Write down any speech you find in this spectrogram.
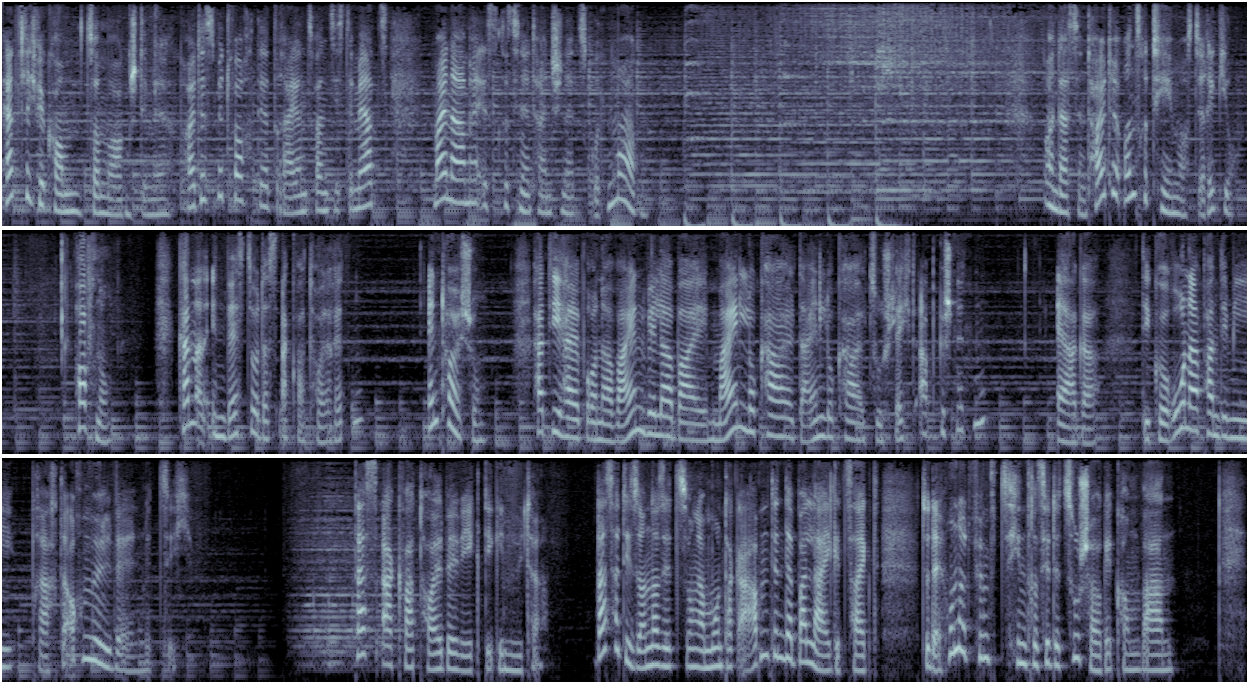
Herzlich willkommen zur Morgenstimme. Heute ist Mittwoch, der 23. März. Mein Name ist Christine Teinschinetz. Guten Morgen. Und das sind heute unsere Themen aus der Region. Hoffnung. Kann ein Investor das Aquatoll retten? Enttäuschung. Hat die Heilbronner Weinvilla bei Mein Lokal, Dein Lokal zu schlecht abgeschnitten? Ärger. Die Corona-Pandemie brachte auch Müllwellen mit sich. Das Aquatoll bewegt die Gemüter. Das hat die Sondersitzung am Montagabend in der Ballei gezeigt, zu der 150 interessierte Zuschauer gekommen waren.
